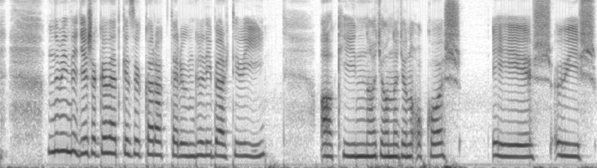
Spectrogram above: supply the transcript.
de mindegy, és a következő karakterünk Liberty Lee, aki nagyon-nagyon okos, és ő is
